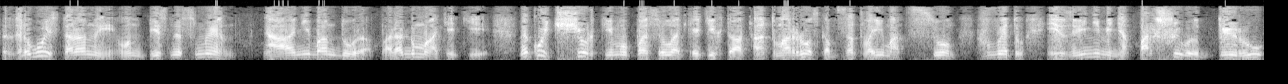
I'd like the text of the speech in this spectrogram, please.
С другой стороны, он бизнесмен, а они бандура, прагматики. На кой черт ему посылать каких-то отморозков за твоим отцом в эту, извини меня, паршивую дыру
